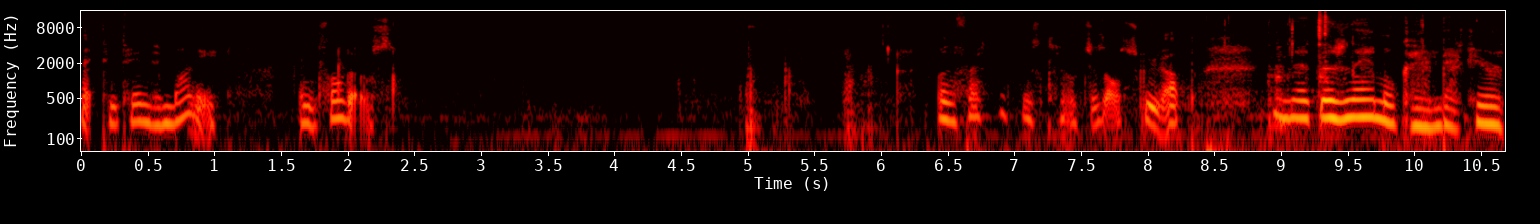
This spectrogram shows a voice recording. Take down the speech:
that contained money and photos. Or the fact that this couch is all screwed up and that there's an ammo can back here.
